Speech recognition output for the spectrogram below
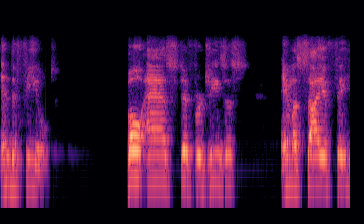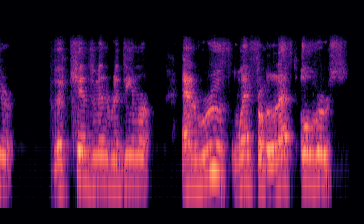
in the field. Boaz stood for Jesus, a Messiah figure, the kinsman redeemer. And Ruth went from leftovers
